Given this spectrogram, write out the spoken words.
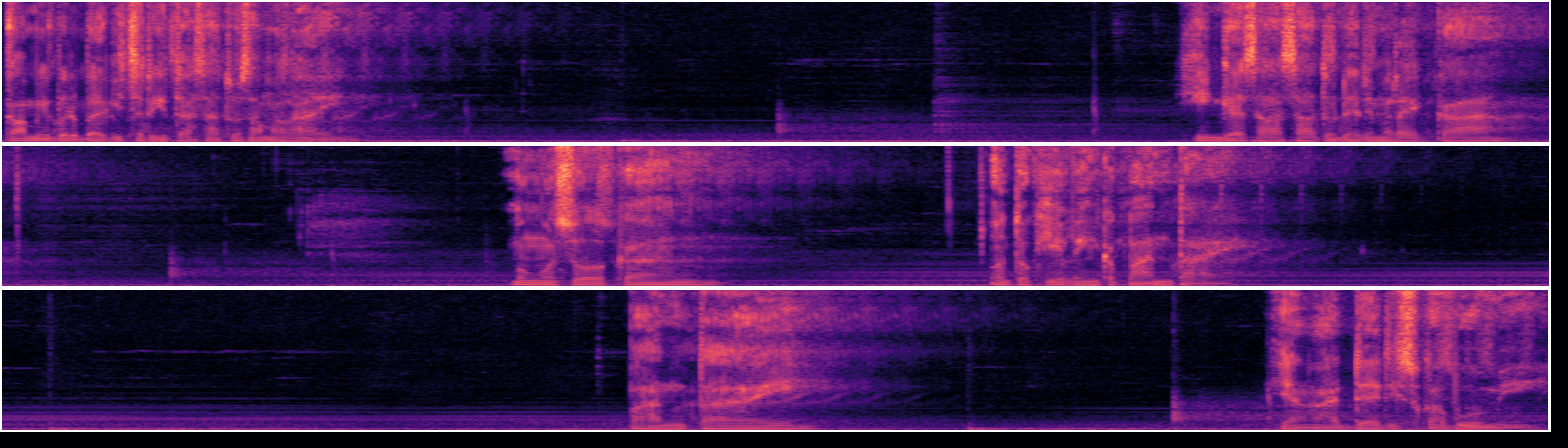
Kami berbagi cerita satu sama lain. Hingga salah satu dari mereka mengusulkan untuk healing ke pantai. Pantai yang ada di Sukabumi.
